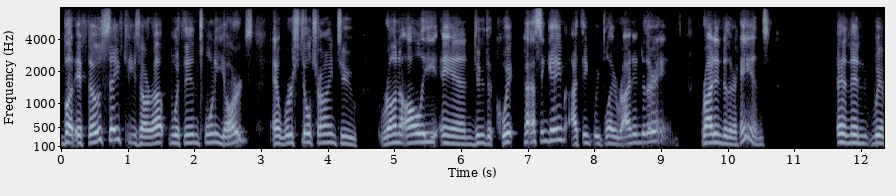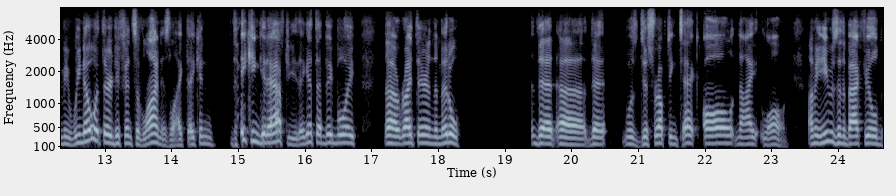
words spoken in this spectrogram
but if those safeties are up within 20 yards and we're still trying to run Ollie and do the quick passing game, I think we play right into their hands, right into their hands. And then we, I mean, we know what their defensive line is like. They can they can get after you. They got that big boy uh, right there in the middle that uh, that was disrupting Tech all night long. I mean, he was in the backfield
